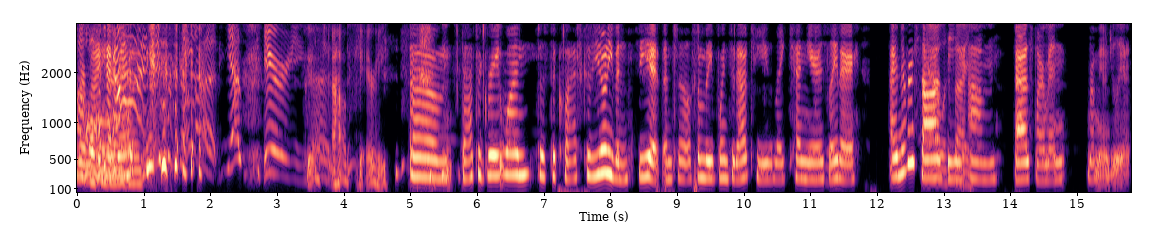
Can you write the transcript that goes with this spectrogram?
where Also my head very went. yes, Carrie. good yes. job, Carrie. um, that's a great one. Just a class because you don't even see it until somebody points it out to you like ten years later. I never saw I was the um Baz Luhrmann Romeo and Juliet.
